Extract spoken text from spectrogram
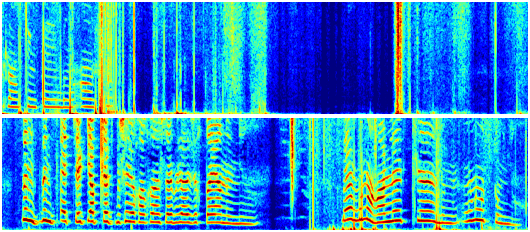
Crafting table'ı al şu. Dınk dınk edecek yapacak bir şey yok arkadaşlar birazcık dayanın ya. Ben bunu halledeceğim. Unuttum ya.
